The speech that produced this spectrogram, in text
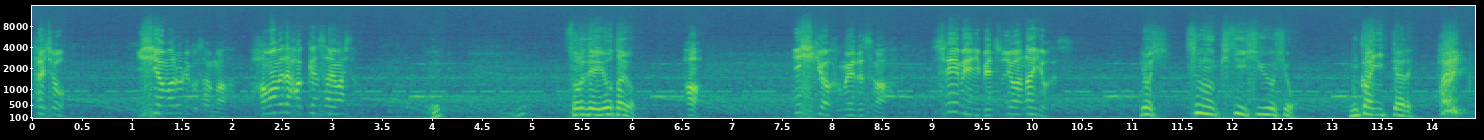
隊長石山瑠璃子さんが浜辺で発見されました。それで容体ははあ。意識は不明ですが生命に別状はないようです。よしすぐ基地に収容しよう迎えに行ってやれ。はい。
